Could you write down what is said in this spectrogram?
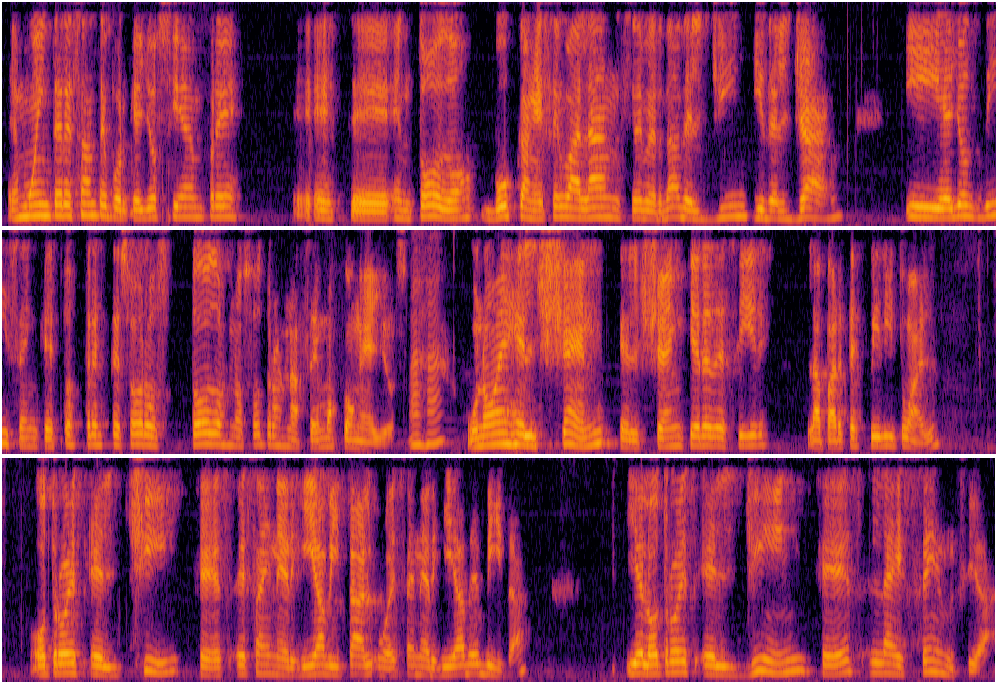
es muy interesante porque ellos siempre este, en todo buscan ese balance, ¿verdad? Del yin y del yang y ellos dicen que estos tres tesoros todos nosotros nacemos con ellos. Uno es el Shen, que el Shen quiere decir la parte espiritual. Otro es el Chi, que es esa energía vital o esa energía de vida. Y el otro es el Jin, que es la esencia.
